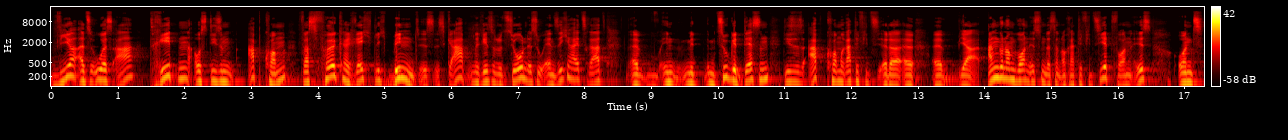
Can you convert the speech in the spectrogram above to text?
wir als USA treten aus diesem Abkommen, was völkerrechtlich bindend ist. Es gab eine Resolution des UN-Sicherheitsrats, äh, in, mit, im Zuge dessen dieses Abkommen ratifiziert äh, äh, ja angenommen worden ist und das dann auch ratifiziert worden ist. Und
